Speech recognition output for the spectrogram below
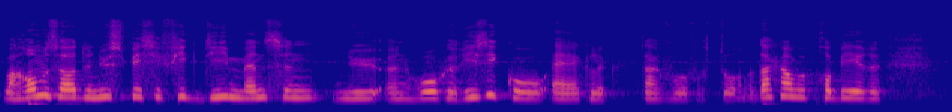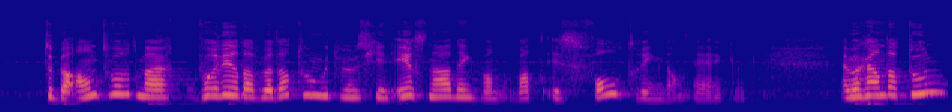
Waarom zouden nu specifiek die mensen nu een hoger risico eigenlijk daarvoor vertonen? Dat gaan we proberen te beantwoorden, maar voordat we dat doen, moeten we misschien eerst nadenken van wat is foltering dan eigenlijk? En we gaan dat doen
